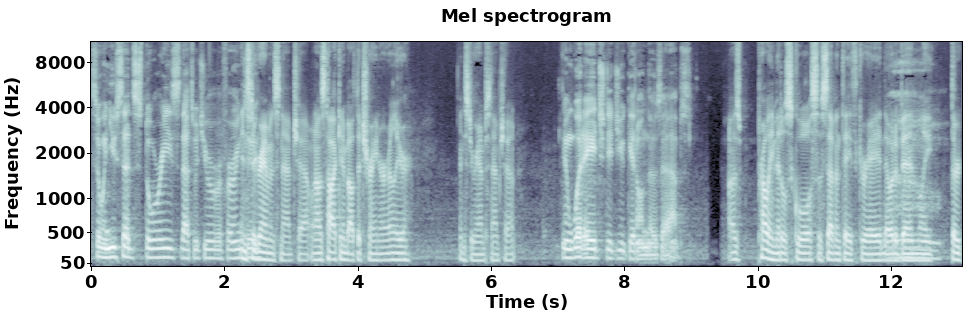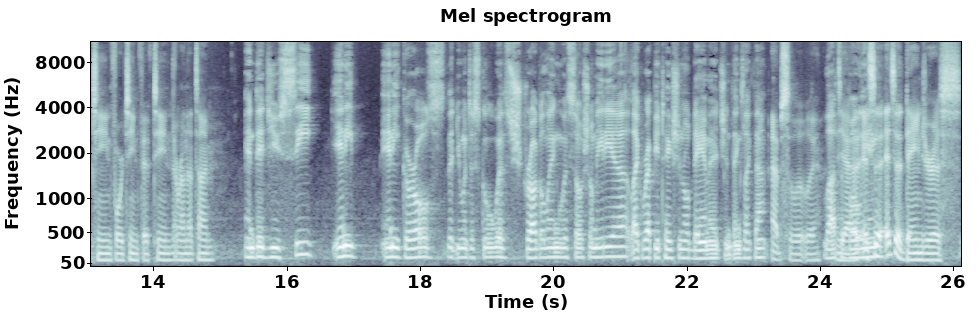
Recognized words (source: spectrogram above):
So when you said stories, that's what you were referring to? Instagram and Snapchat. When I was talking about the trainer earlier, Instagram, Snapchat. And what age did you get on those apps? I was probably middle school, so seventh, eighth grade. That would have been like 13, 14, 15, around that time. And did you see any any girls that you went to school with struggling with social media, like reputational damage and things like that? Absolutely. Lots of yeah, It's bullying? a, it's a dangerous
